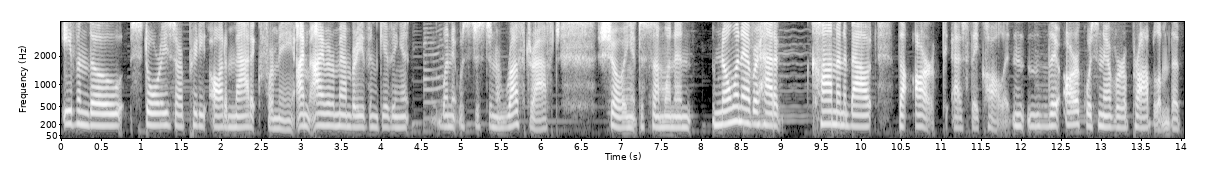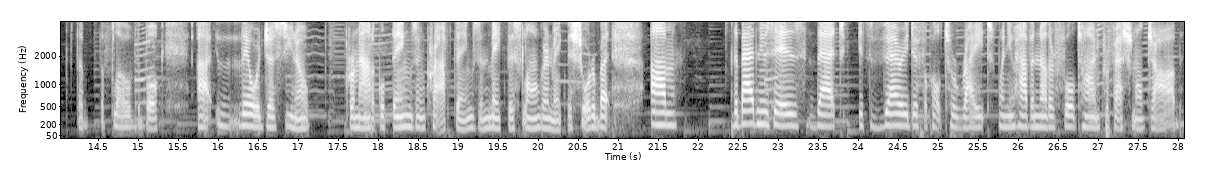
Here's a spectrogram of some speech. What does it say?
even though stories are pretty automatic for me. I'm, I remember even giving it when it was just in a rough draft, showing it to someone, and no one ever had a comment about the arc, as they call it. And the arc was never a problem. The the, the flow of the book, uh, there were just you know grammatical things and craft things and make this longer and make this shorter, but. Um, the bad news is that it's very difficult to write when you have another full time professional job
